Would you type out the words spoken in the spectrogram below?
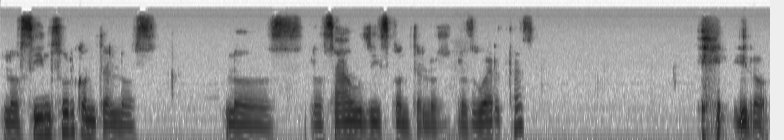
Los Insur contra los los, los Audis contra los, los Huertas y, lo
